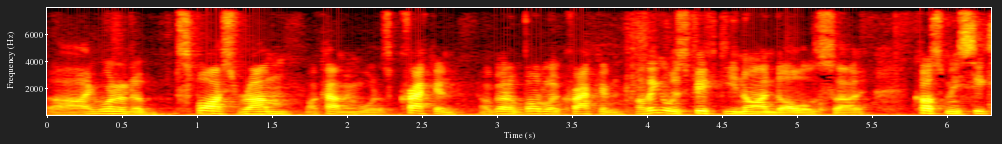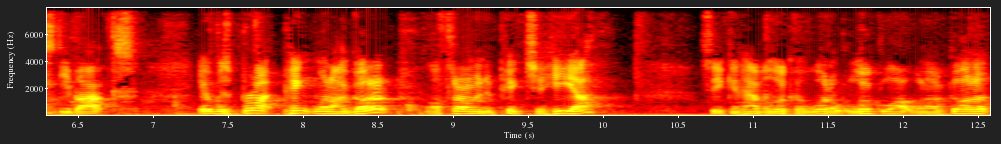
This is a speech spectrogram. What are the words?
uh, he wanted a spiced rum. I can't remember what it's. Kraken. I got a bottle of Kraken. I think it was $59, so cost me 60 bucks. It was bright pink when I got it. I'll throw in a picture here so you can have a look at what it looked like when I got it.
